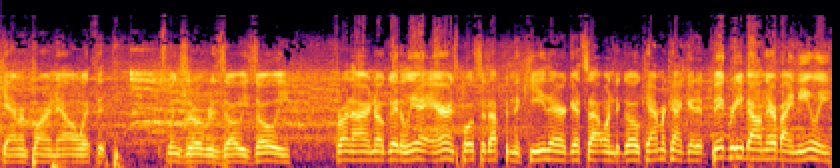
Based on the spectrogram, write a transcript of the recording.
Cameron Parnell with it. Swings it over to Zoe. Zoe, front iron, no good. Aaliyah Aarons posted up in the key there. Gets that one to go. Cameron can't get it. Big rebound there by Neely.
